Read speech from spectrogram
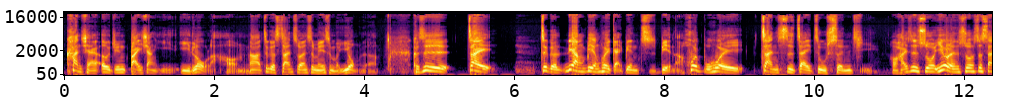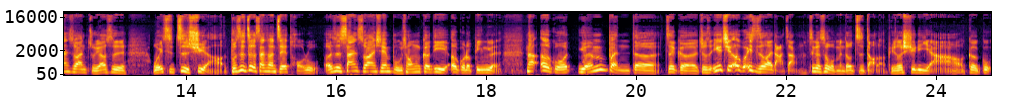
看起来俄军败相已已露了哈，那这个三十万是没什么用的，可是在这个量变会改变质变啊，会不会战事再度升级？哦，还是说，也有人说这三十万主要是维持秩序啊，不是这个三十万直接投入，而是三十万先补充各地俄国的兵员。那俄国原本的这个，就是因为其实俄国一直都在打仗，这个是我们都知道了。比如说叙利亚，各国，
